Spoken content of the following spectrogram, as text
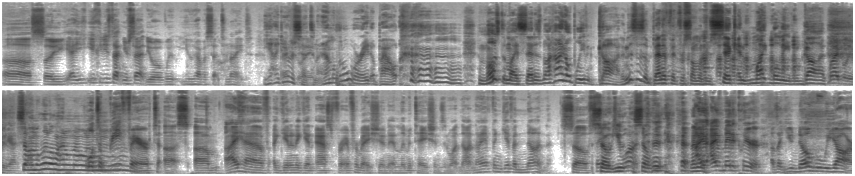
Uh, so yeah, you, you could use that in your set. You you have a set tonight. Yeah, I do have a set tonight. and I'm a little worried about most of my set is about how I don't believe in God, and this is a benefit for someone who's sick and might believe in God. Might believe in God. So I'm a little, I don't know. Well, to be fair to us, um, I have again and again asked for information and limitations and whatnot, and I have been given none. So, So you, you- want. so- me- I, I've made it clear. I was like, you know who we are,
